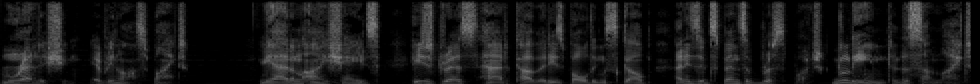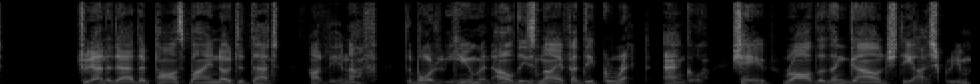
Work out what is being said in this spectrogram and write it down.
relishing every last bite. He had on eye shades. His dress hat covered his balding scalp, and his expensive wristwatch gleamed in the sunlight. Treana'ad that passed by noted that, oddly enough, the portly human held his knife at the correct angle, shaved rather than gouged the ice cream,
